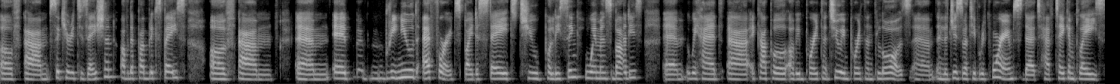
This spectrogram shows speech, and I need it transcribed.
of um, securitization of the public space, of um, um, a, renewed efforts by the state to policing women's bodies. Um, we had uh, a couple of important, two important laws um, and legislative reforms that have taken place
